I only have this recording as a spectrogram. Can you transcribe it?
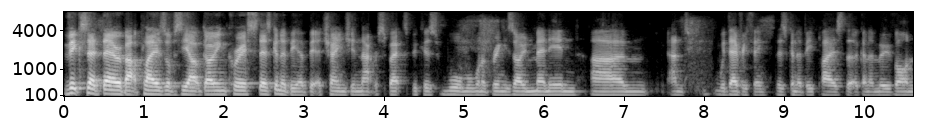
Vik said there about players obviously outgoing, Chris. There's going to be a bit of change in that respect because Warne will want to bring his own men in. Um, and with everything, there's going to be players that are going to move on.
